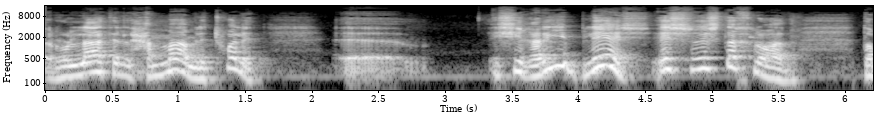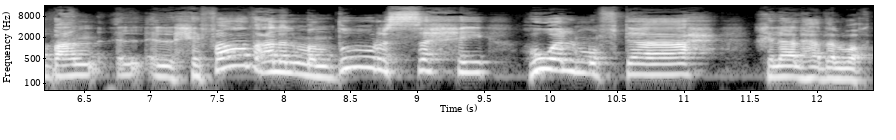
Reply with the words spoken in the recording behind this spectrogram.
رولات الحمام ال toilet. إشي غريب. ليش؟ إيش إيش دخله هذا؟ طبعا الحفاظ على المنظور الصحي هو المفتاح خلال هذا الوقت.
